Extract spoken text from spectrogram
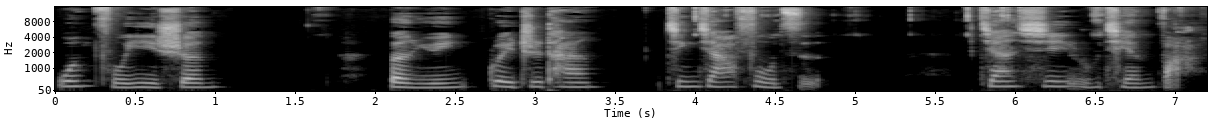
温服一升。本云桂枝汤，今加附子。江西如前法。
